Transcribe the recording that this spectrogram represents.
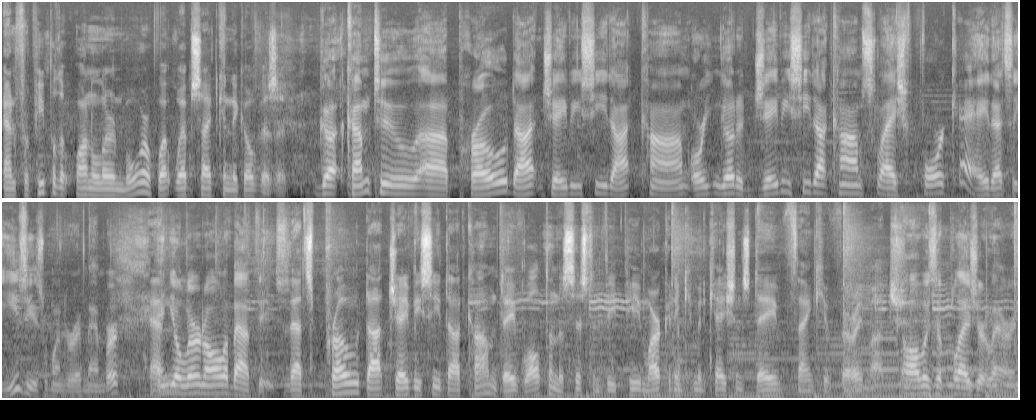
And for people that want to learn more, what website can they go visit? Go, come to uh, pro.jvc.com or you can go to jvc.com slash 4K. That's the easiest one to remember. And, and you'll learn all about these. That's pro.jvc.com. Dave Walton, Assistant VP Marketing Communications. Dave, thank you very much. Always a pleasure, Larry.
